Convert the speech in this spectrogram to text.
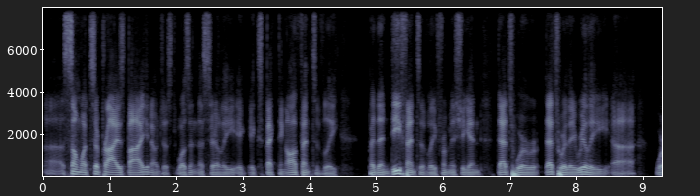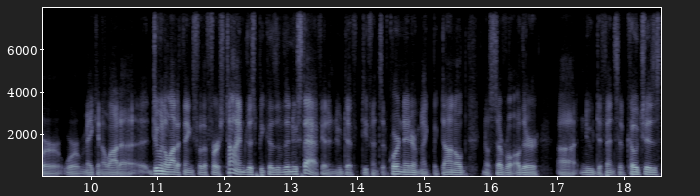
uh, somewhat surprised by. You know, just wasn't necessarily e- expecting offensively, but then defensively from Michigan, that's where that's where they really uh, were were making a lot of doing a lot of things for the first time just because of the new staff. You had a new def- defensive coordinator, Mike Macdonald, You know, several other uh, new defensive coaches,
